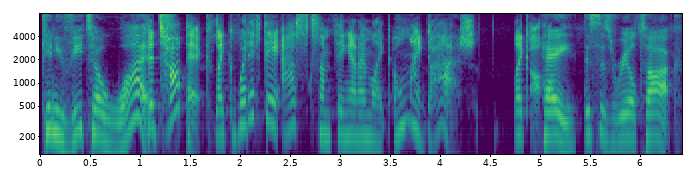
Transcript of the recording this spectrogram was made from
Can you veto what? the topic? Like what if they ask something and I'm like, oh my gosh. Like uh, hey, this is real talk.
